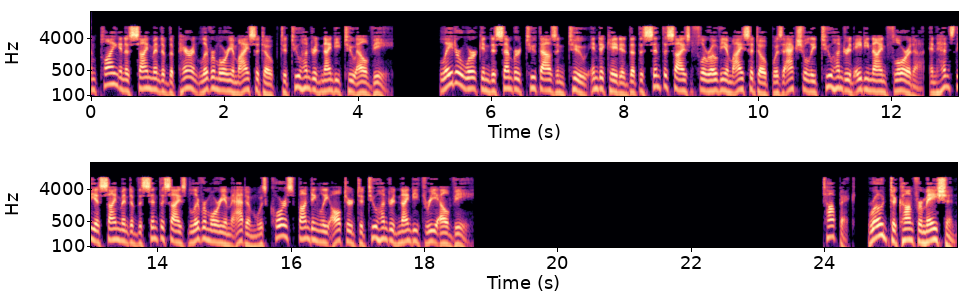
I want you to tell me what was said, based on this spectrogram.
implying an assignment of the parent livermorium isotope to 292 LV. Later work in December 2002 indicated that the synthesized flerovium isotope was actually 289 Florida, and hence the assignment of the synthesized livermorium atom was correspondingly altered to 293 LV. Road to confirmation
